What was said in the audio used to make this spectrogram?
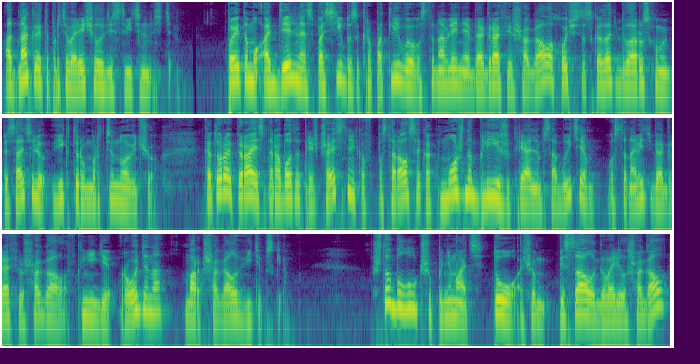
Однако это противоречило действительности. Поэтому отдельное спасибо за кропотливое восстановление биографии Шагала хочется сказать белорусскому писателю Виктору Мартиновичу, который, опираясь на работу предшественников, постарался как можно ближе к реальным событиям восстановить биографию Шагала в книге «Родина. Марк Шагал в Витебске». Чтобы лучше понимать то, о чем писал и говорил Шагал,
